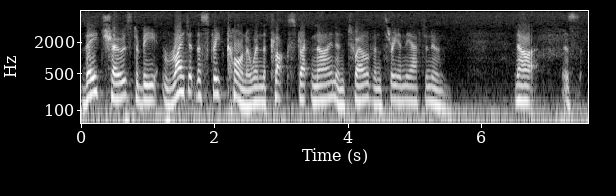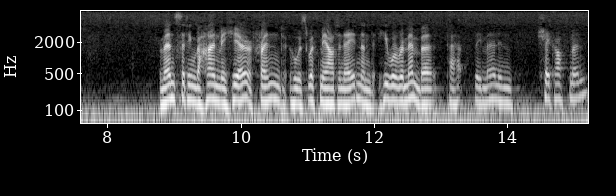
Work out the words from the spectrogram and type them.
They chose to be right at the street corner when the clock struck nine and twelve and three in the afternoon. Now, the man sitting behind me here, a friend who was with me out in Aden, and he will remember perhaps the man in Sheikh Othman,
